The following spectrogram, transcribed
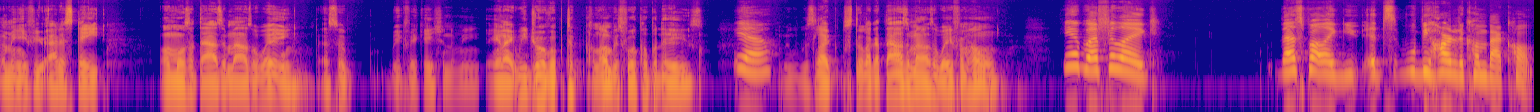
I mean, if you're out of state, almost a thousand miles away, that's a big vacation to me. And like we drove up to Columbus for a couple days. Yeah, It was like still like a thousand miles away from home. yeah, but I feel like that's about like you. It's would be harder to come back home.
